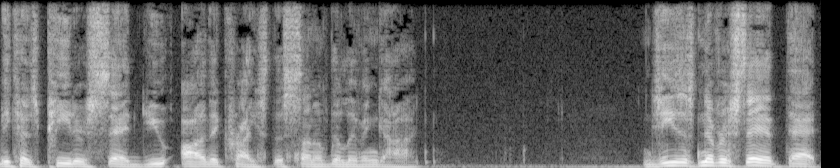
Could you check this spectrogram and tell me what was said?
Because Peter said, You are the Christ, the Son of the living God. Jesus never said that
